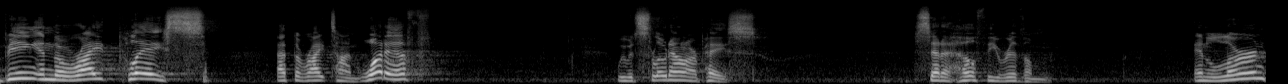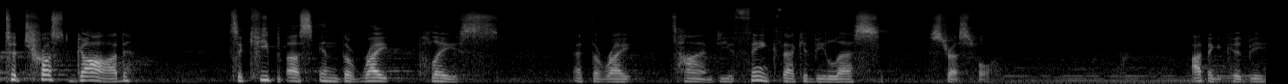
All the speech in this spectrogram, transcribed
being in the right place at the right time. What if we would slow down our pace, set a healthy rhythm, and learn to trust God to keep us in the right place at the right time, do you think that could be less stressful? I think it could be.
